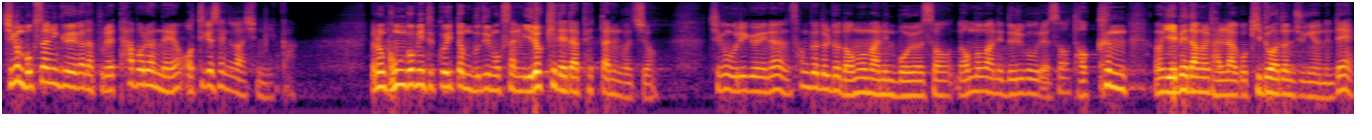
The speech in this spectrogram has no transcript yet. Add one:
지금 목사님 교회가 다 불에 타버렸네요. 어떻게 생각하십니까? 여러분 곰곰이 듣고 있던 무디 목사님이 이렇게 대답했다는 거죠. 지금 우리 교회는 성도들도 너무 많이 모여서 너무 많이 늘고 그래서 더 큰 예배당을 달라고 기도하던 중이었는데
